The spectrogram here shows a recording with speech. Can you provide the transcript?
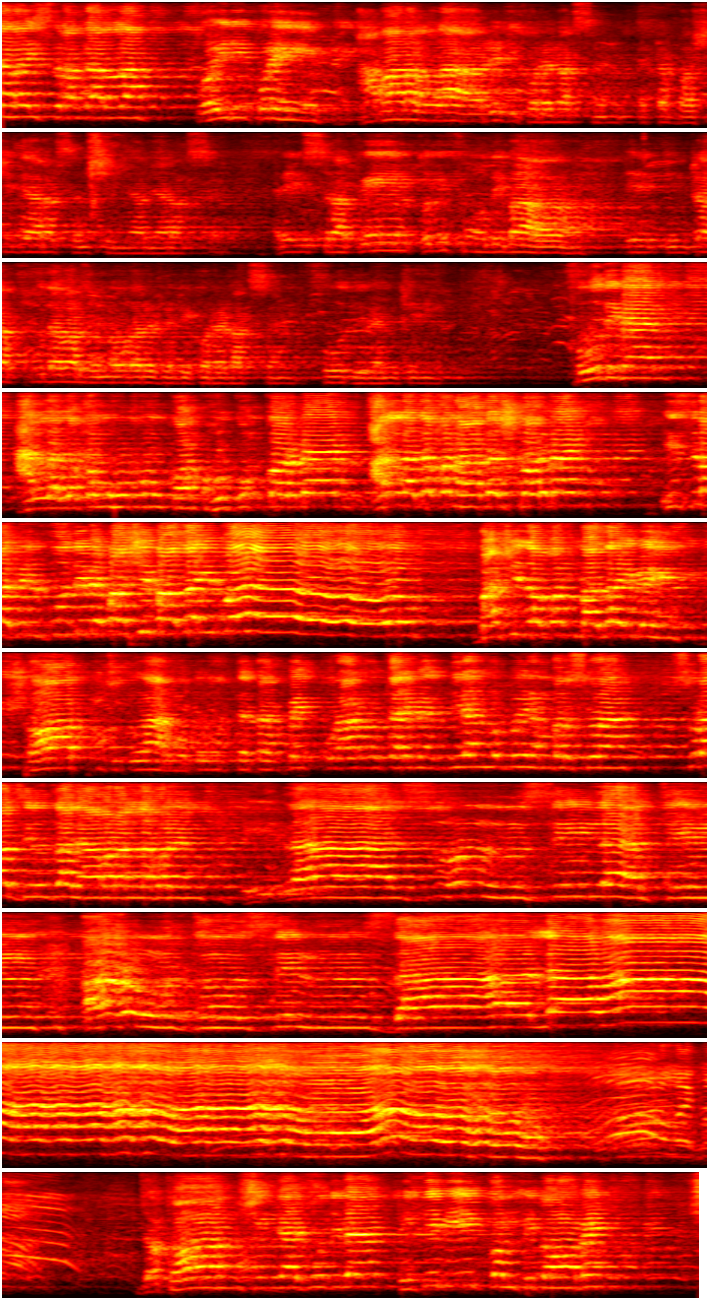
আলাইহিস সালাম আল্লাহ? তৈরি করে আমার আল্লাহ রেডি করে রাখছেন। একটা বাঁশি দেয়া রাখছেন দেয়া রাখছেন। আরে ইসরাফিল, তুমি ফু দিবা। এই তিনটা ফু দেওয়ার জন্য ওরা রেডি করে রাখছেন। ফু দিবেন তিনি। ফু দিবেন। আল্লাহ যখন হুকুম হুকুম করবেন, আল্লাহ যখন আদেশ করবেন, ইসরাফিল ফু দিবে, বাঁশি বাজাইব। বাঁশি যখন বাজাইবে, সব কিছু কোরআন মতো উঠতে থাকবে। কোরআনুল কারিমের 99 নম্বর সূরা সূরা জিলজালে আমার আল্লাহ বলেন, ইলা জুলজিলাতিল আরদু জিলজালাহা যখন সিংহায় ফু দিবে, পৃথিবী কম্পিত হবে।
